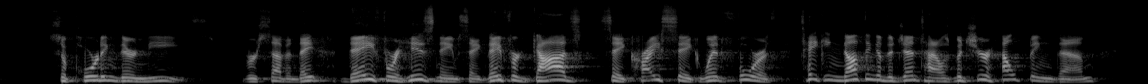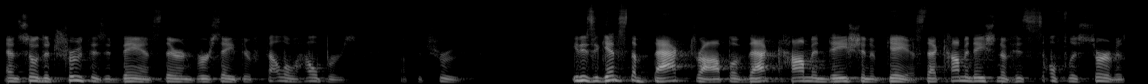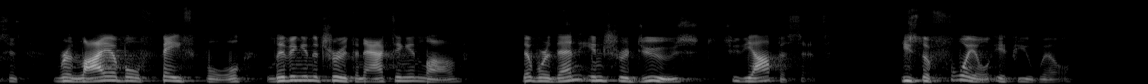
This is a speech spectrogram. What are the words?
supporting their needs. Verse 7 they, they, for his name's sake, they, for God's sake, Christ's sake, went forth, taking nothing of the Gentiles, but you're helping them. And so the truth is advanced there in verse 8. They're fellow helpers of the truth. It is against the backdrop of that commendation of Gaius, that commendation of his selfless service, his reliable, faithful, living in the truth and acting in love, that we're then introduced to the opposite. He's the foil, if you will,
